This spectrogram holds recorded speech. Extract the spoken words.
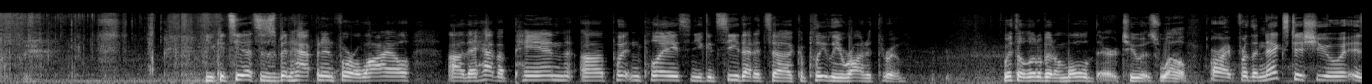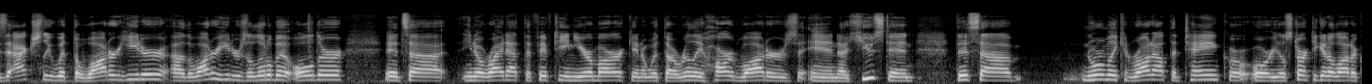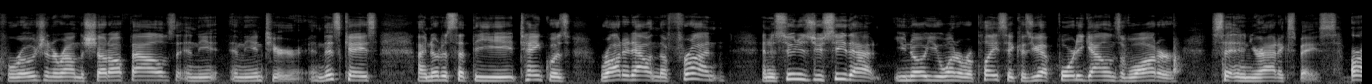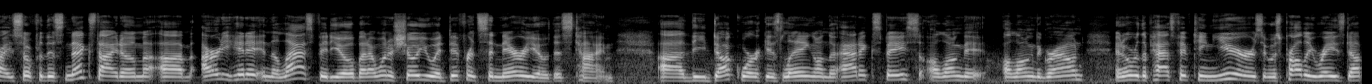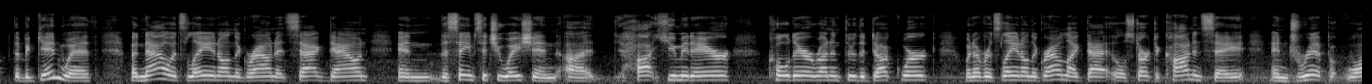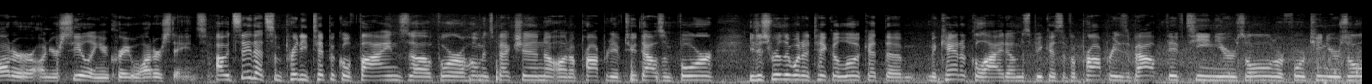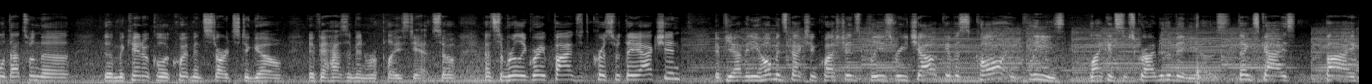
You can see this has been happening for a while. Uh, they have a pan uh, put in place and you can see that it's uh, completely rotted through with a little bit of mold there too as well. All right, for the next issue is actually with the water heater. Uh, the water heater is a little bit older. It's uh, you know right at the 15 year mark and with uh, really hard waters in uh, Houston, this uh, normally can rot out the tank or, or you'll start to get a lot of corrosion around the shutoff valves in the in the interior. In this case, I noticed that the tank was rotted out in the front and as soon as you see that, you know you want to replace it because you have 40 gallons of water sitting in your attic space. Alright, so for this next item, um, I already hit it in the last video, but I want to show you a different scenario this time. Uh, the ductwork is laying on the attic space along the, along the ground, and over the past 15 years, it was probably raised up to begin with, but now it's laying on the ground, it sagged down, and the same situation, uh, hot, humid air, cold air running through the ductwork. Whenever it's laying on the ground like that, it'll start to condensate and drip water on your ceiling and create water stains. I would say that's some pretty typical finds uh, for a home inspection on a property of 2004. You just really want to take a look at the mechanical items because if a property is about 15 years old or 14 years old, that's when the the mechanical equipment starts to go if it hasn't been replaced yet. So that's some really great finds with Chris with the Action. If you have any home inspection questions, please reach out, give us a call, and please like and subscribe to the videos. Thanks guys, bye.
